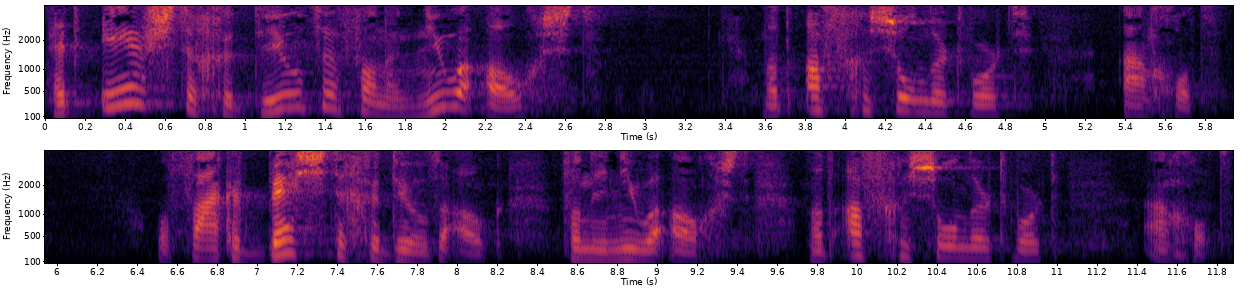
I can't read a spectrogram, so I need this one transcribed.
het eerste gedeelte van een nieuwe oogst, wat afgezonderd wordt aan God. Of vaak het beste gedeelte ook van die nieuwe oogst, wat afgezonderd wordt aan God.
